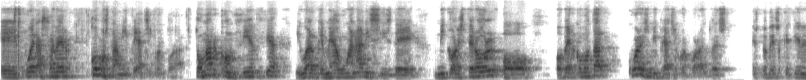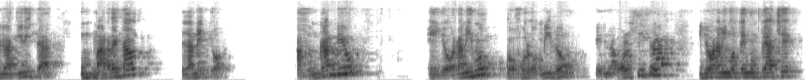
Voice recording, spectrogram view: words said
eh, pueda saber cómo está mi pH corporal. Tomar conciencia, igual que me hago un análisis de mi colesterol o, o, ver cómo tal, cuál es mi pH corporal. Entonces, esto ves que tiene la tirita un par de tal, la meto hace un cambio y yo ahora mismo cojo, lo mido en la bolsita y yo ahora mismo tengo un pH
